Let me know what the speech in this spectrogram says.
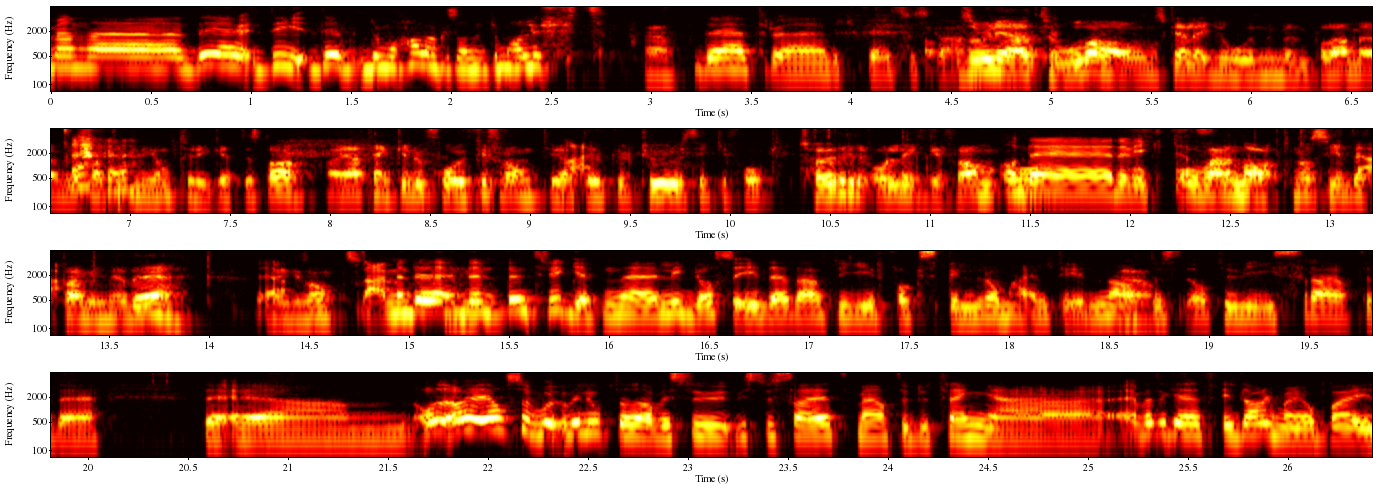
Men eh, det, det, det, du må ha noe sånn, du må ha luft. Ja. Det tror jeg er viktig. hvis du skal Så vil jeg tro, da, og nå skal jeg legge ordene i munnen på deg, men Vi snakket mye om trygghet i stad. og jeg tenker Du får jo ikke fram kreativ kultur hvis ikke folk tør å legge fram Og det er det og være nakne og si 'dette er min idé'. Ja. Ikke sant? Nei, men den, den tryggheten eh, ligger også i det der at du gir folk spillerom hele tiden. At, du, at du viser deg at det, det er um, Og jeg er også veldig opptatt av hvis du, hvis du sier til meg at du trenger jeg vet ikke, I dag må jeg jobbe i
